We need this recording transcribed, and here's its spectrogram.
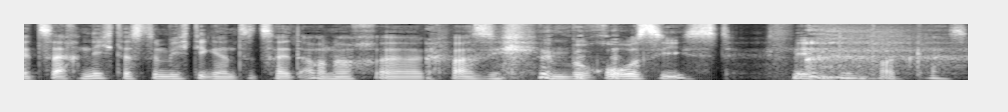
Jetzt sag nicht, dass du mich die ganze Zeit auch noch äh, quasi im Büro siehst, neben dem Podcast.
